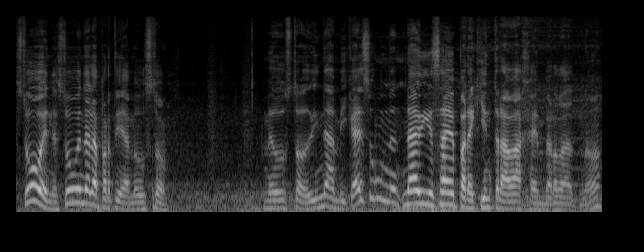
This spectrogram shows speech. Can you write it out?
estuvo buena, estuvo buena la partida, me gustó. Me gustó, dinámica. Es un nadie sabe para quién trabaja en verdad, ¿no?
